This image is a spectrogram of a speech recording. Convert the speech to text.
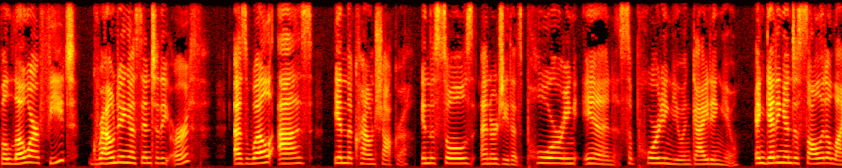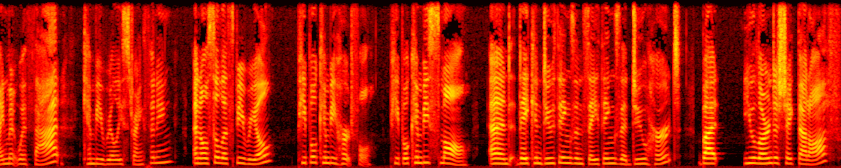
below our feet, grounding us into the earth, as well as in the crown chakra in the soul's energy that's pouring in, supporting you and guiding you. And getting into solid alignment with that can be really strengthening. And also, let's be real people can be hurtful, people can be small, and they can do things and say things that do hurt. But you learn to shake that off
